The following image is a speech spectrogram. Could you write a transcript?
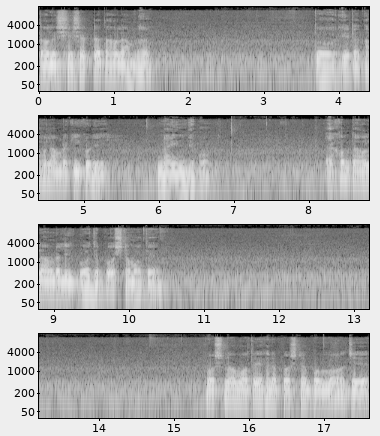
তাহলে শেষেরটা তাহলে আমরা, তো এটা তাহলে আমরা কি করি? নাইন দেব। এখন তাহলে আমরা লিখব যে প্রশ্ন মতে প্রশ্ন মতে এখানে প্রশ্নে বলল যে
